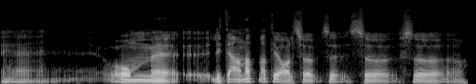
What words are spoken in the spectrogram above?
eh, om eh, lite annat material så, så, så, så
